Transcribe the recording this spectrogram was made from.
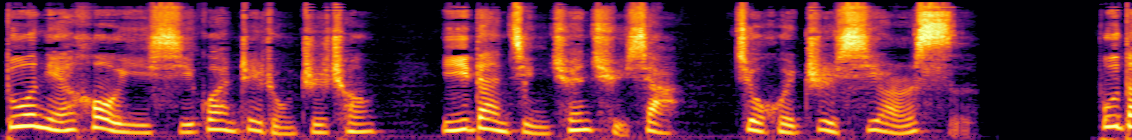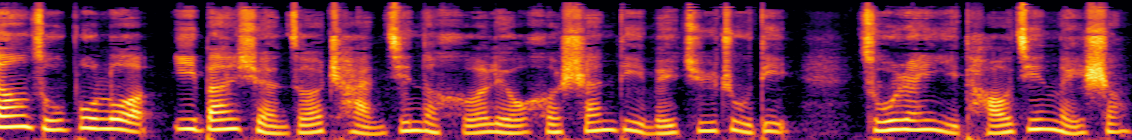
多年后已习惯这种支撑，一旦颈圈取下，就会窒息而死。布当族部落一般选择产金的河流和山地为居住地，族人以淘金为生。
